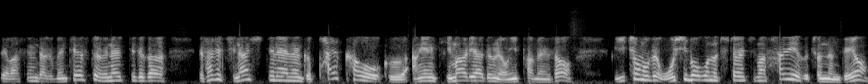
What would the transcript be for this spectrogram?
네, 맞습니다. 그 맨체스터 유나이티드가 사실 지난 시즌에는 그 팔카오, 그 앙헬 디마리아 등을 영입하면서 2,550억 원을 투자했지만 4위에 그쳤는데요.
